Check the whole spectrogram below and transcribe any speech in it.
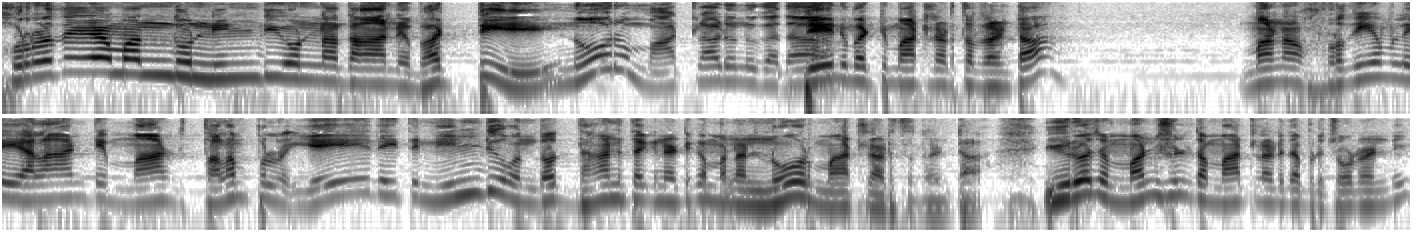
హృదయమందు నిండి ఉన్న దాన్ని బట్టి నోరు మాట్లాడును గదా దేని బట్టి మాట్లాడతాడంట? మన హృదయంలో ఎలాంటి మా తలంపులు ఏదైతే నిండి ఉందో దాని తగినట్టుగా మన నోరు మాట్లాడుతుందంట. ఈరోజు మనుషులతో మాట్లాడేటప్పుడు చూడండి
